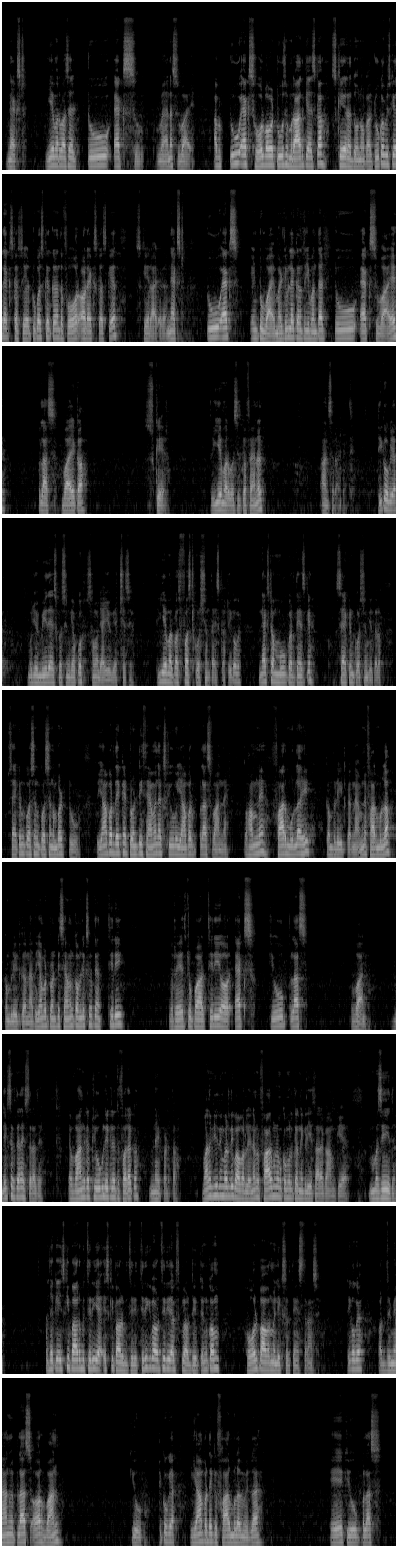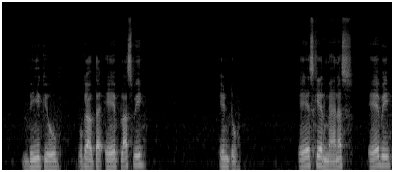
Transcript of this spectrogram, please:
नेक्स्ट ये हमारे पास है टू एक्स माइनस वाई अब two x whole power two से मुराद क्या है इसका? स्केयर है दोनों का। टू का भी स्केयर एक्स का स्केयर टू का स्केयर करें तो फोर और एक्स का स्केयर स्केयर आ जाएगा। Next two x into y multiply करें तो ये बनता है two x y plus y का स्केयर तो ये हमारे पास इसका फाइनल आंसर आ जाते ठीक हो गया? मुझे उम्मीद है इस क्वेश्चन की आपको समझ आई होगी अच्छे से। तो ये हमारे पास फ़र्स्ट क्वेश्चन था इसका। ठीक हो गया? नेक्स्ट हम मूव करते हैं इसके सेकंड क्वेश्चन की तरफ़। Second question question number two तो यहाँ पर देखें ट्वेंटी सेवन एक्स क्यूब यहाँ पर प्लस वन है। तो हमने फार्मूला ही कंप्लीट करना है। हमने फार्मूला कंप्लीट करना है। तो यहाँ पर ट्वेंटी सेवन को हम लिख सकते हैं। Three raise to power three और एक्स क्यूब प्लस वन। लिख सकते हैं ना इस तरह से। या वन का क्यूब लिख लें तो फ़र्क नहीं पड़ता। वन की जितनी मर्ज़ी पावर लेना हमने फार्मूला मुकम्मल करने के लिए सारा काम किया है। मज़ीद। देखिए, इसकी पावर भी थ्री है, इसकी पावर भी थ्री। थ्री की पावर थ्री, एक्स की पावर थ्री तो इनको हम होल पावर में लिख सकते हैं इस तरह से। ठीक हो गया? और दरमियान में प्लस और वन क्यूब। ठीक हो गया? यहाँ पर देखिए फार्मूला मिल रहा है। A cube plus b cube वो क्या होता है? A plus b into a square minus a b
